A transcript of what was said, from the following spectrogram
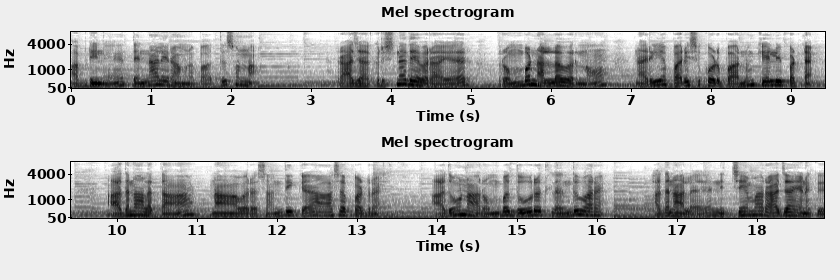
அப்படின்னு தென்னாலிராமனை பார்த்து சொன்னான். ராஜா கிருஷ்ணதேவராயர் ரொம்ப நல்லவர்னும் நிறைய பரிசு கொடுப்பார்னு கேள்விப்பட்டேன். அதனால தான் நான் அவரை சந்திக்க ஆசைப்படுறேன். அதுவும் நான் ரொம்ப தூரத்துலேருந்து வரேன். அதனால் நிச்சயமாக ராஜா எனக்கு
